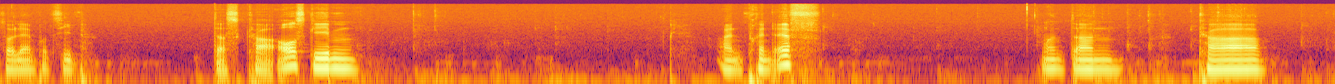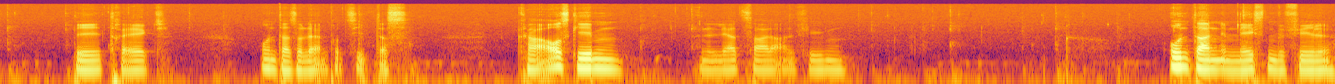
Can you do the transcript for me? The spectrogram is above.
soll er im Prinzip das k ausgeben. Ein printf und dann k beträgt und da soll er im Prinzip das k ausgeben eine Leerzeile anfügen. Und dann im nächsten Befehl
